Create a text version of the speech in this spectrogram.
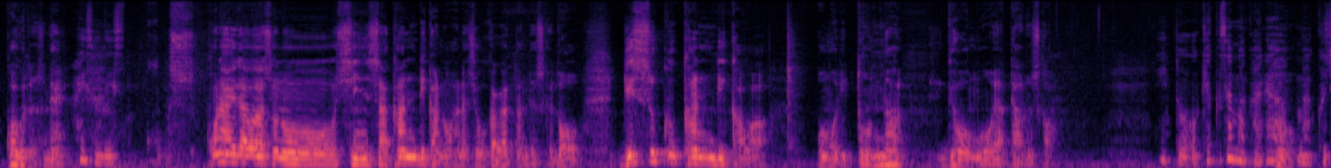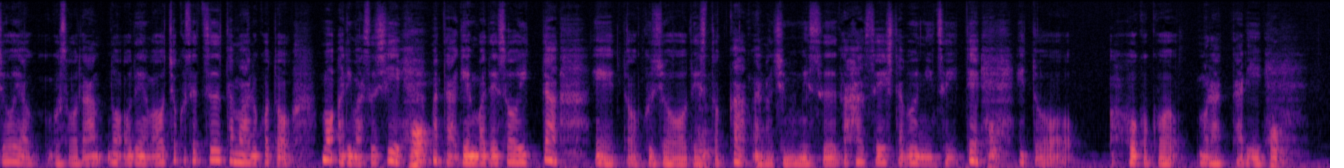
こういうことですね。はい、そうです。この間はその審査管理課のお話を伺ったんですけどリスク管理課は主にどんな業務をやってあるんですか？えっと、お客様から、まあ、苦情やご相談のお電話を直接賜ることもありますし、また現場でそういった、えっと、苦情ですとか、あの事務ミスが発生した分について、えっと、報告をもらったり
